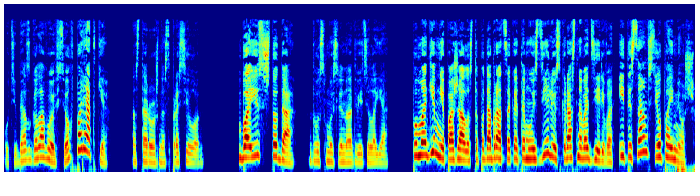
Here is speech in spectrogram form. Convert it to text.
«У тебя с головой все в порядке?» — осторожно спросил он. «Боюсь, что да», — двусмысленно ответила я. Помоги мне, пожалуйста, подобраться к этому изделию из красного дерева, и ты сам все поймешь.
